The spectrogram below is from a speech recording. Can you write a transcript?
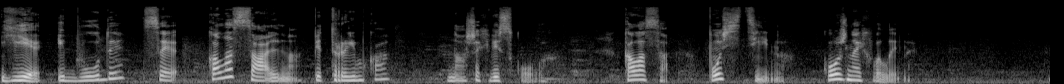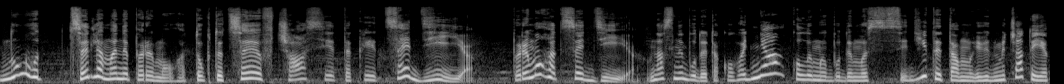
є і буде це колосальна підтримка наших військових. Колосальна, постійна, кожної хвилини. Ну, от це для мене перемога. Тобто, це в часі такий, це дія. Перемога це дія. У нас не буде такого дня, коли ми будемо сидіти там і відмічати, як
